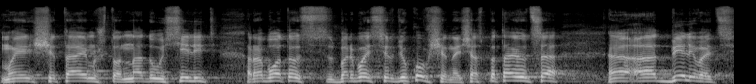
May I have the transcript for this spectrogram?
Мы считаем, что надо усилить работу с борьбой с Сердюковщиной. Сейчас пытаются э, отбеливать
